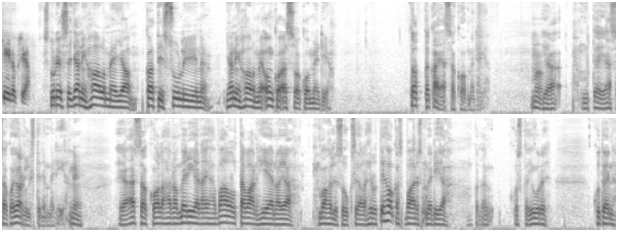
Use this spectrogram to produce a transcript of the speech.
Kiitoksia. Studiossa Jani Halme ja Kati Suliin. Jani Halme, onko SOK Media? Totta kai SOK Media. No. Ja, mutta ei SOK journalistinen media. Niin. Ja SOKllahan on mediana ihan valtavan hienoja mahdollisuuksia olla hirveän tehokas mainosmedia, koska juuri kuten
